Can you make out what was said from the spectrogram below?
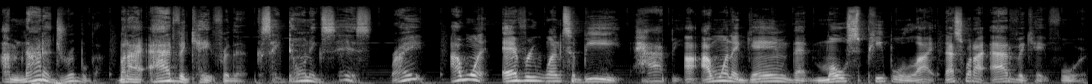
I'm not a dribble guy, but I advocate for them because they don't exist, right? I want everyone to be happy. I, I want a game that most people like. That's what I advocate for.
